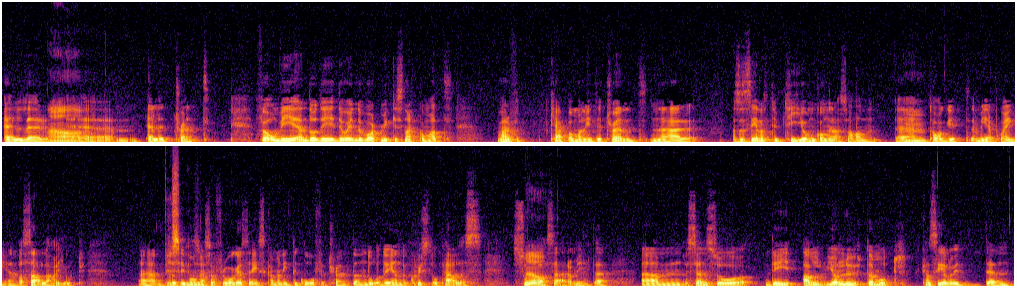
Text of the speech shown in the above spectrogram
eller, Ah. ehm, eller Trent. För om vi ändå... Det, det har ju ändå varit mycket snack om att varför cappar man inte Trent när... Alltså senast typ tio omgångarna så har han ehm, tagit mer poäng än vad Salah har gjort. Ehm, så det är många som frågar sig, ska man inte gå för Trent ändå? Det är ändå Crystal Palace. Så Ja. vassa är de inte. Ehm, sen så, det all, jag lutar mot Cancelo i den,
